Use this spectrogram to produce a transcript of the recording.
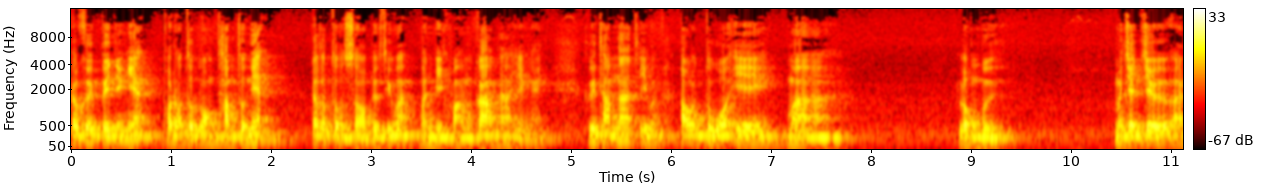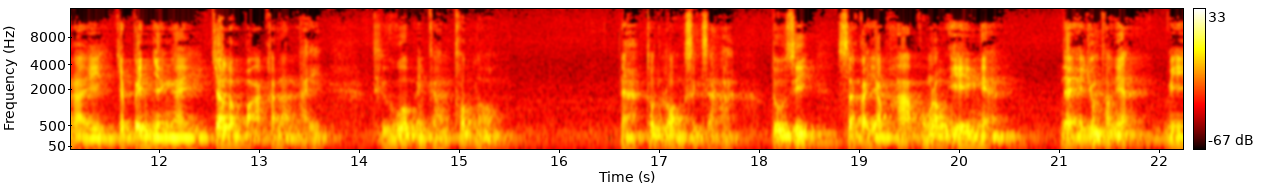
ราเคยเป็นอย่างเนี้ย พอเราทดลองทำตัวเนี้ย แล้วก็ตรวจสอบดูซิว่ามันมีความก้าวหน้ายังไง คือทำหน้าที่ว่าเอาตัวเองมาลงมือ มันจะเจออะไรจะเป็นยังไงจะลำบากขนาดไหน ถือว่าเป็นการทดลองนะทดลองศึกษา ดูสิศักยภาพของเราเองเนี่ยในอายุเท่านี้มี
